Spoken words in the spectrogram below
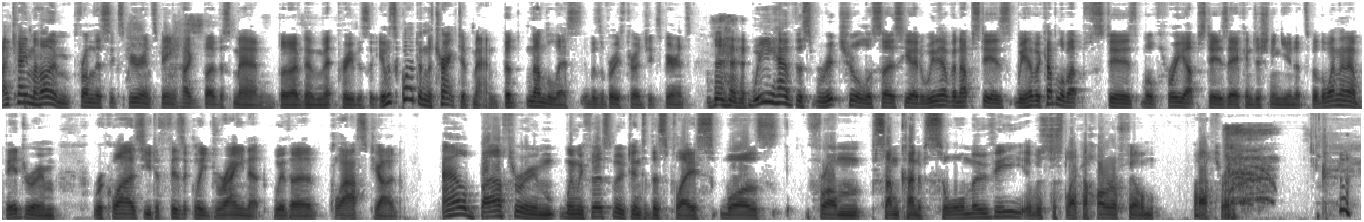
I came home from this experience being hugged by this man that I've never met previously. It was quite an attractive man, but nonetheless, it was a very strange experience. we have this ritual associated. We have an upstairs, we have a couple of upstairs, well, three upstairs air conditioning units, but the one in our bedroom requires you to physically drain it with a glass jug. Our bathroom, when we first moved into this place, was from some kind of Saw movie. It was just like a horror film bathroom.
